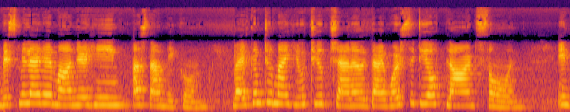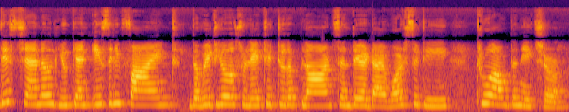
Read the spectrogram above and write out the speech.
Bismillahirrahmanirrahim. Assalamualaikum. Welcome to my YouTube channel Diversity of Plants Zone. In this channel you can easily find the videos related to the plants and their diversity throughout the nature.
